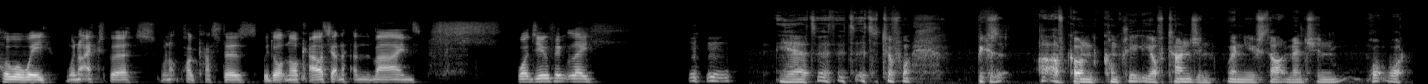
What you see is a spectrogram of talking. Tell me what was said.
who are we? We're not experts. We're not podcasters. We don't know Kyle Shanahan's mind. What do you think, Lee? Yeah, it's, it's, it's a tough one because I've gone completely off tangent when you start mentioning mention what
